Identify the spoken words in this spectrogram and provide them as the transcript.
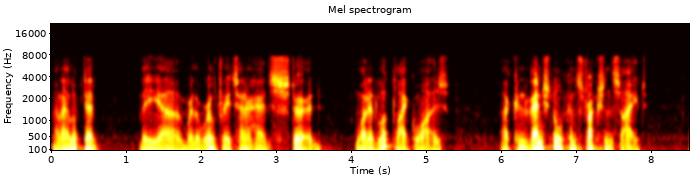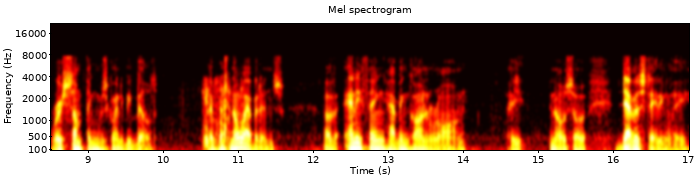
and I looked at the uh, where the World Trade Center had stood, what it looked like was a conventional construction site where something was going to be built. There was no evidence of anything having gone wrong. A, you know, so devastatingly,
